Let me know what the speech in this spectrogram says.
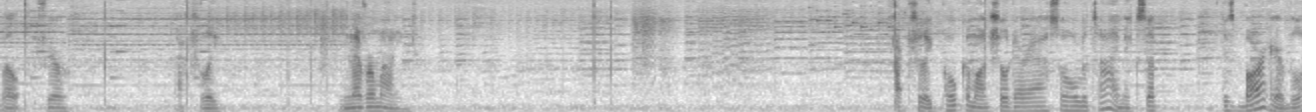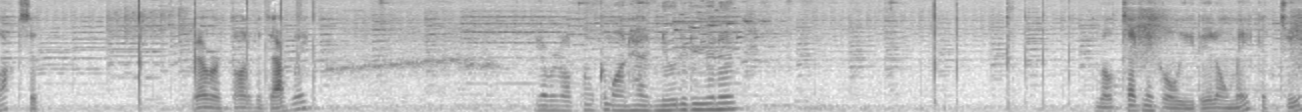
Well, if you're actually, never mind. Actually, Pokemon show their ass all the time, except this bar here blocks it. Ever thought of it that way? You ever thought Pokemon had nudity in it? Well, technically, they don't make it to.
